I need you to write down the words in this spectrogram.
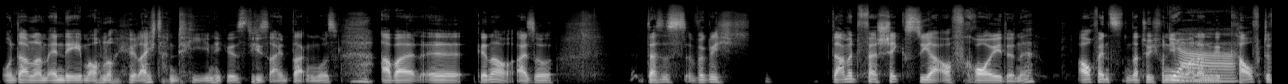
und dann am Ende eben auch noch vielleicht dann diejenige ist, die es einpacken muss. Aber äh, genau, also das ist wirklich, damit verschickst du ja auch Freude, ne? Auch wenn es natürlich von jemand Ja. anderen gekaufte,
